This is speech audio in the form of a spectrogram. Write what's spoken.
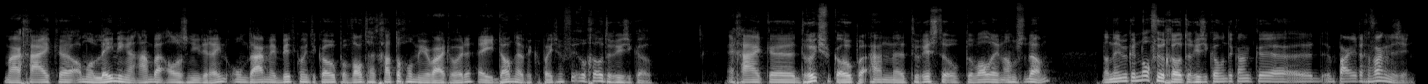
Maar ga ik eh, allemaal leningen aan bij alles en iedereen om daarmee bitcoin te kopen, want het gaat toch wel meer waard worden? hey, dan heb ik opeens een veel groter risico. En ga ik eh, drugs verkopen aan toeristen op de Wallen in Amsterdam, dan neem ik een nog veel groter risico, want dan kan ik een paar jaar de gevangenis in.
